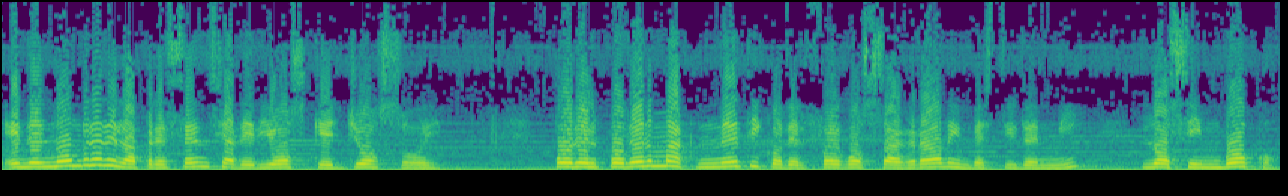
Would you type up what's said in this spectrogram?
En el nombre de la presencia de Dios que yo soy, por el poder magnético del fuego sagrado investido en mí, los invoco,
